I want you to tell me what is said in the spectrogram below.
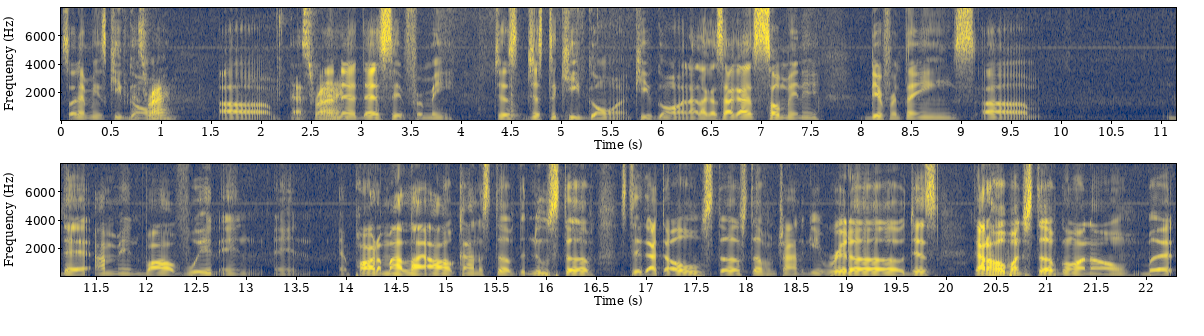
So that means keep going. That's right. Um, that's right. And that that's it for me. Just just to keep going, keep going. Like I said, I got so many different things um, that I'm involved with, and and a part of my life, all kind of stuff. The new stuff, still got the old stuff, stuff I'm trying to get rid of. Just got a whole bunch of stuff going on, but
